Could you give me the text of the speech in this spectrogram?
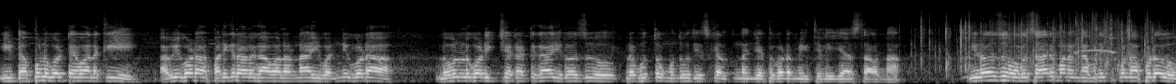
ఈ డబ్బులు కొట్టే వాళ్ళకి అవి కూడా పరికరాలు కావాలన్నా ఇవన్నీ కూడా లోన్లు కూడా ఇచ్చేటట్టుగా ఈరోజు ప్రభుత్వం ముందుకు తీసుకెళ్తుందని చెప్పి కూడా మీకు తెలియజేస్తా ఉన్నా. ఈరోజు ఒకసారి మనం గమనించుకున్నప్పుడు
